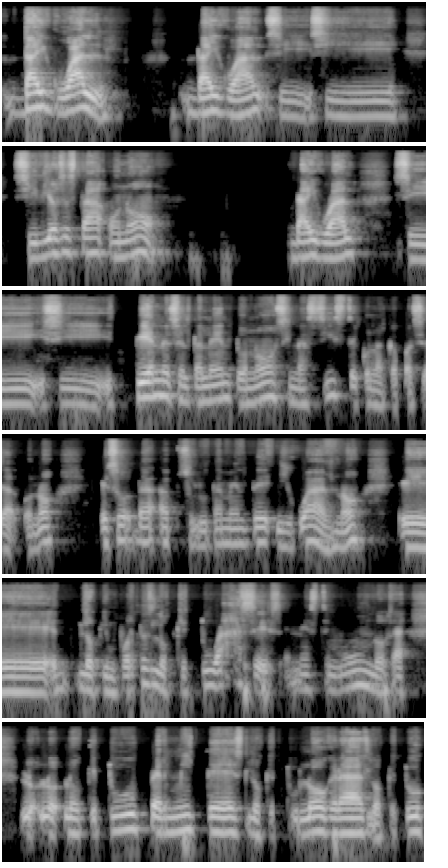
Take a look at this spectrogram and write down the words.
da igual, da igual si, si, si Dios está o no, da igual si, si tienes el talento o no, si naciste con la capacidad o no. Eso da absolutamente igual, ¿no? Eh, lo que importa es lo que tú haces en este mundo, o sea, lo, lo, que tú permites, lo que tú logras, lo que tú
